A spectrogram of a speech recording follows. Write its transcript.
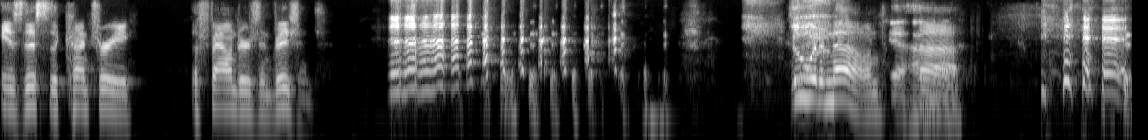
"Is this the country the founders envisioned?" Who would have known? Yeah, I Uh, know.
